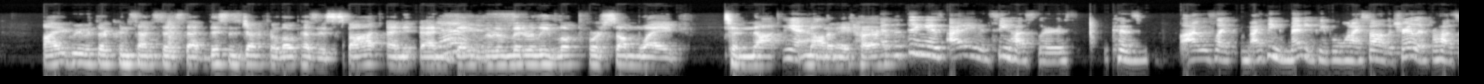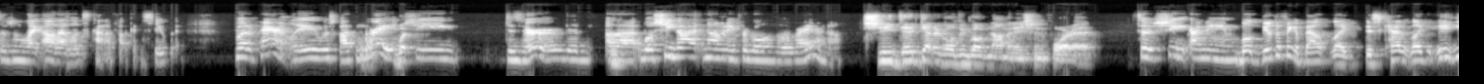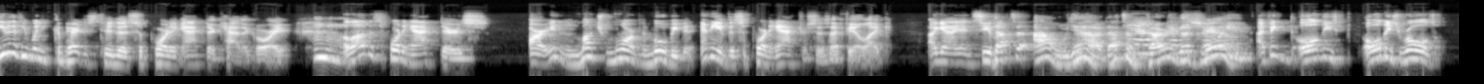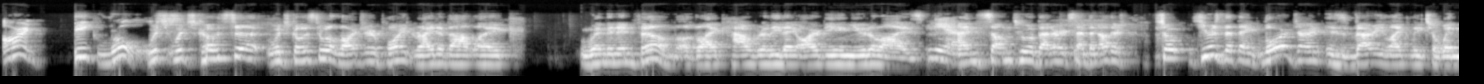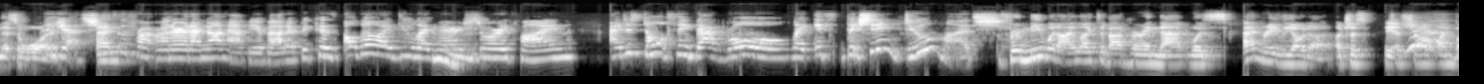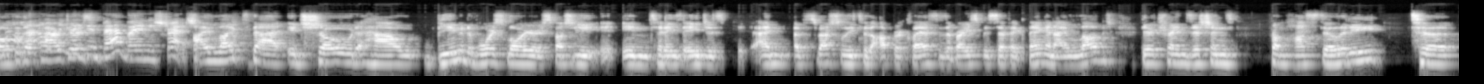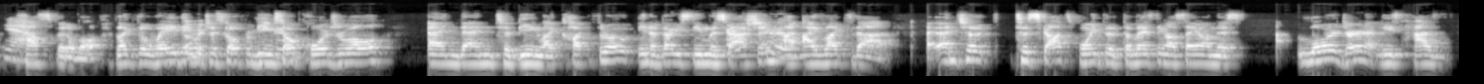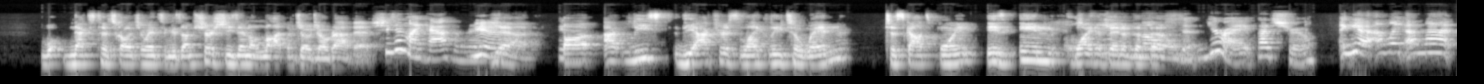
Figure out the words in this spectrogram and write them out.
I agree with their consensus that this is Jennifer Lopez's spot, and and they Yes. lit- literally looked for some way to not Yeah. nominate her. And the thing is, I didn't even see Hustlers because I was like, I think many people when I saw the trailer for Hustlers was like, oh, that looks kind of fucking stupid. But apparently, it was fucking great, What- she deserved. And uh, well, she got nominated for Golden Globe, right or no? she did get a Golden Globe nomination for it. So she, I mean, Well, the other thing about like this cat, like even if you when you compare this to the supporting actor category, mhm. a lot of the supporting actors are in much more of the movie than any of the supporting actresses. I feel like. Again, I didn't see like That's a oh yeah, that's a Yeah, very good true. point. I think all these all these roles aren't big roles. Which which goes to which goes to a larger point, right? About like women in film of like how really they are being utilized, yeah. and some to a better extent than others. So here's the thing: Laura Dern is very likely to win this award. Yeah, she's And- the front runner, and I'm not happy about it because although I do like Marriage Hmm. Story fine, I just don't think that role like it's that she didn't do much. For me, what I liked about her in that was and Ray Liotta, uh, just Yeah. to show on both no, of their I don't characters. Think they did bad by any stretch. I liked that it showed how being a divorce lawyer, especially in today's ages, and especially to the upper class, is a very specific thing. And I loved their transitions from hostility to Yeah. hospitable. Like the way they Oh, would just go from being so cordial and then to being like cutthroat in a very seamless That's fashion. I, I liked that. And to to Scott's point, the, the last thing I'll say on this, Laura Dern at least has next to Scarlett Johansson because I'm sure she's in a lot of Jojo Rabbit. She's in like half of it. Yeah. Yeah. Yeah. Uh, at least the actress likely to win, to Scott's point, is in quite She's a bit of the most film. of- you're right. That's true. Yeah, I'm like I'm not.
